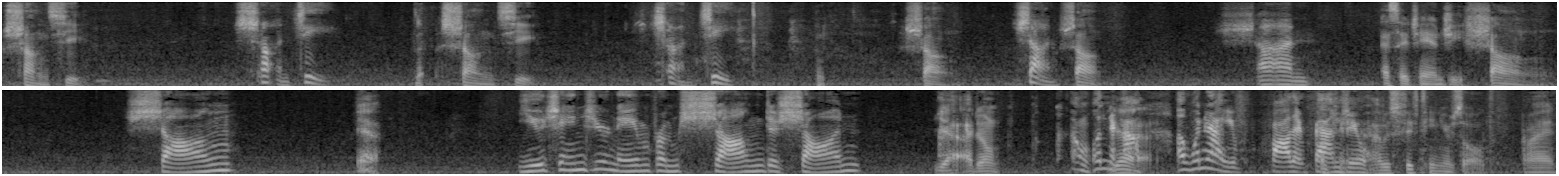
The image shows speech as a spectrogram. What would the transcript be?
Shang-Chi. Shang-Chi. No, Shang-Chi. Shang-Chi. Shang. Shan. Shang. Shan. S-H-A-N-G. Shang. Shang. Yeah. You changed your name from Shang to Sean? Yeah, I don't... I wonder Yeah. how I wonder how your father found Okay, you. I was 15 years old, all right?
